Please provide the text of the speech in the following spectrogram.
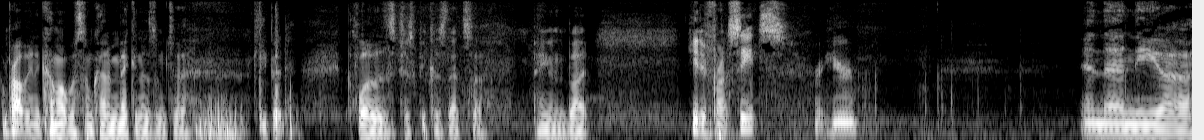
I'm probably going to come up with some kind of mechanism to keep it closed just because that's a pain in the butt. Heated front seats right here. And then the, uh,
